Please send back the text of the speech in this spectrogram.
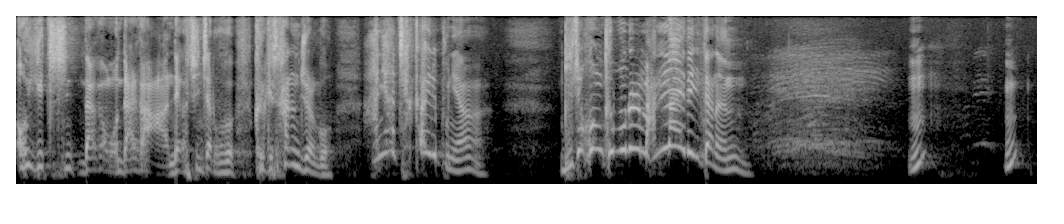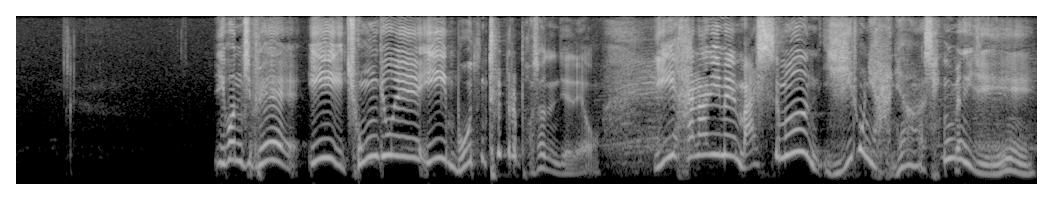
어 이게 진, 나가 뭐 내가 내가 진짜로 그렇게 사는 줄 알고 아니야 착각일 뿐이야. 무조건 그분을 만나야 돼 일단은. 응? 응? 이번 집회 이 종교의 이 모든 틀들을 벗어던져야 돼요. 이 하나님의 말씀은 이론이 아니야 생명이지.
